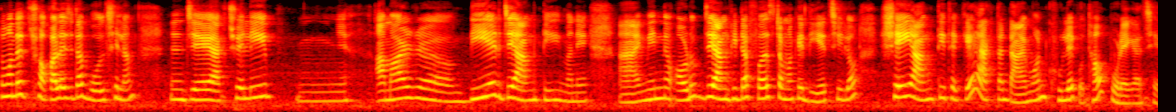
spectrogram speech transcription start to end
তোমাদের সকালে যেটা বলছিলাম, যে অ্যাকচুয়ালি আমার বিয়ের যে আংটি মানে আই মিন অরূপ যে আংটিটা ফার্স্ট আমাকে দিয়েছিল, সেই আংটি থেকে একটা ডায়মন্ড খুলে কোথাও পড়ে গেছে।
